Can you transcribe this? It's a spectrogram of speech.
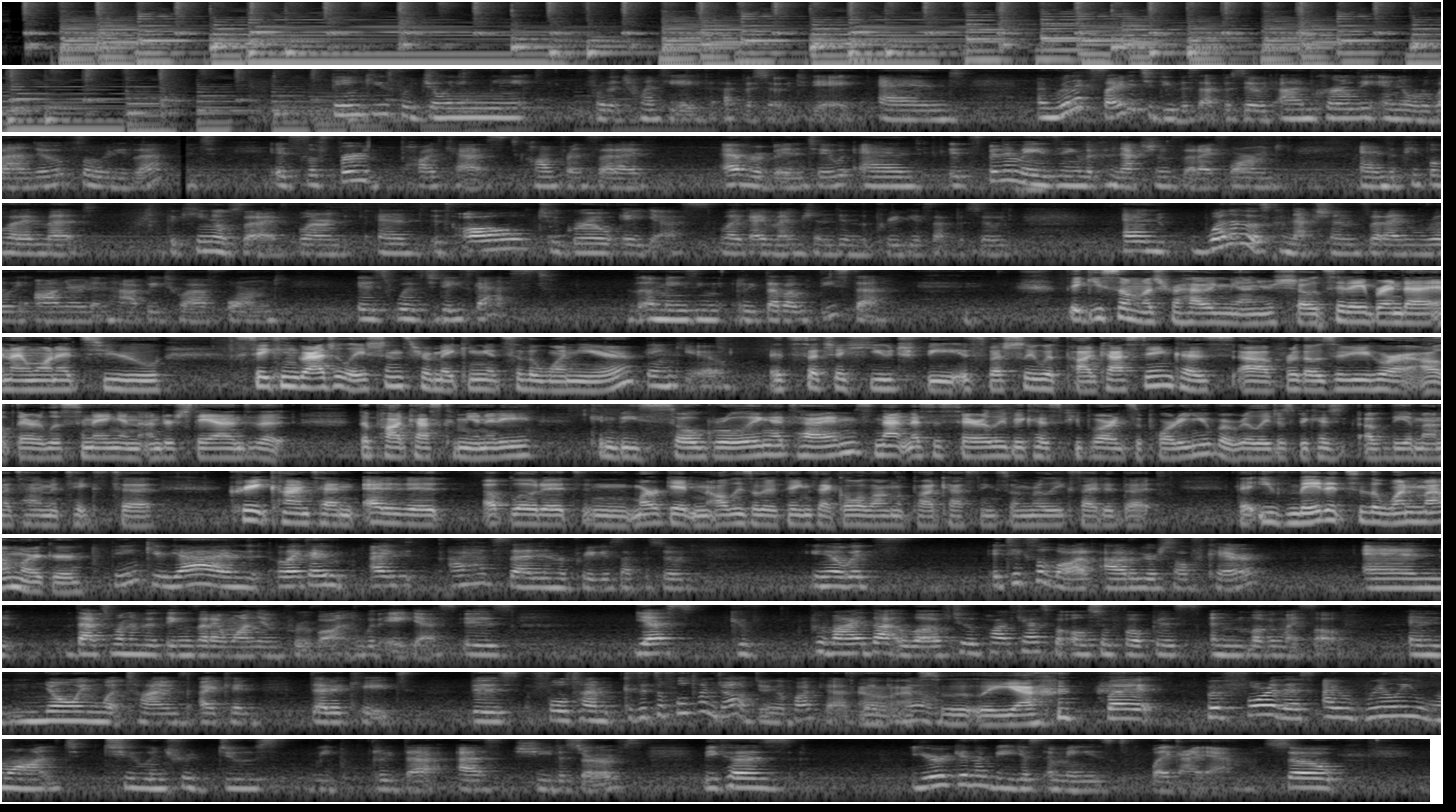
For joining me for the 28th episode today. And I'm really excited to do this episode. I'm currently in Orlando, Florida. It's the first podcast conference that I've ever been to, and it's been amazing the connections that I formed and the people that I've met, the keynotes that I've learned, and it's all to grow Ellas, like I mentioned in the previous episode. And one of those connections that I'm really honored and happy to have formed is with today's guest, the amazing Rita Bautista. Thank you so much for having me on your show today, Brenda. And I wanted to say congratulations for making it to the one year. Thank you. It's such a huge feat, especially with podcasting, because uh, for those of you who are out there listening and understand that the podcast community can be so grueling at times, not necessarily because people aren't supporting you, but really just because of the amount of time it takes to create content, edit it, upload it, and market, and all these other things that go along with podcasting. So I'm really excited that that you've made it to the one mile marker. Thank you. Yeah, and like I I I have said in the previous episode, you know, it's it takes a lot out of your self care, and that's one of the things that I want to improve on with Ellas is, yes, provide that love to the podcast, but also focus and loving myself and knowing what times I can dedicate this full time because it's a full time job doing a podcast. Like, oh, absolutely, know. yeah. but before this, I really want to introduce Rita as she deserves because you're gonna be just amazed like I am. So,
